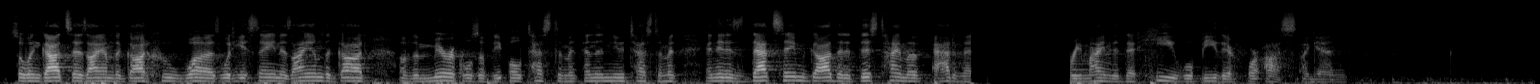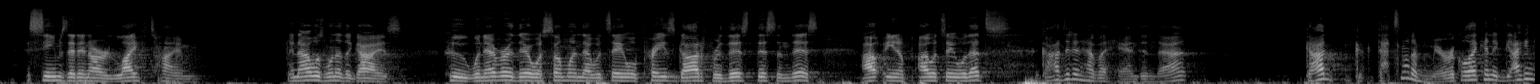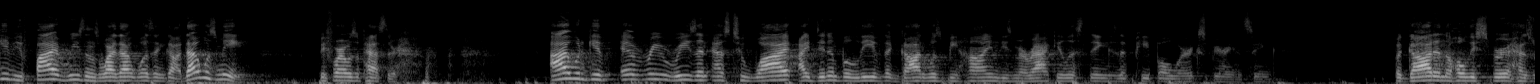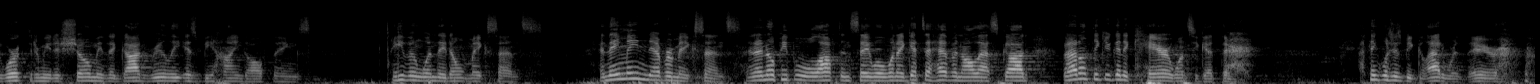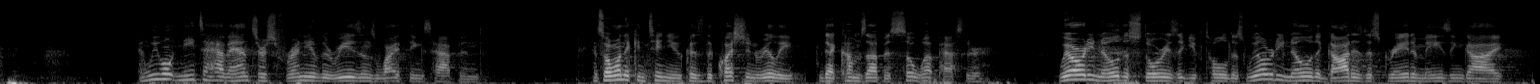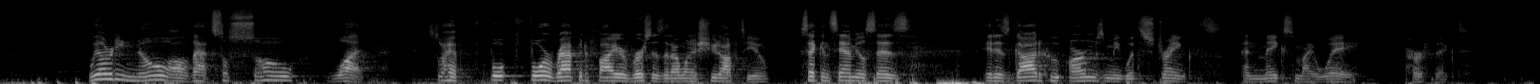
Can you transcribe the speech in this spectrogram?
So when God says, I am the God who was, what he is saying is, I am the God of the miracles of the Old Testament and the New Testament. And it is that same God that at this time of Advent, reminded that he will be there for us again. It seems that in our lifetime, and I was one of the guys who, whenever there was someone that would say, Well, praise God for this, this, and this, I, you know, I would say, Well, that's, God didn't have a hand in that. God, that's not a miracle. I can, I can give you five reasons why that wasn't God. That was me before I was a pastor. I would give every reason as to why I didn't believe that God was behind these miraculous things that people were experiencing. But God and the Holy Spirit has worked through me to show me that God really is behind all things, even when they don't make sense. And they may never make sense. And I know people will often say, well, when I get to heaven, I'll ask God, but I don't think you're going to care once you get there. I think we'll just be glad we're there. and we won't need to have answers for any of the reasons why things happened. And so I want to continue because the question really that comes up is so what, Pastor? We already know the stories that you've told us. We already know that God is this great, amazing guy. We already know all that. So, so what? So, I have four, four rapid fire verses that I want to shoot off to you. Second Samuel says, It is God who arms me with strength and makes my way perfect.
